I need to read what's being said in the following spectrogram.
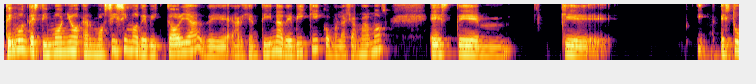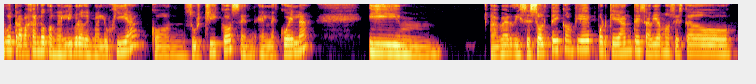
tengo un testimonio hermosísimo de Victoria, de Argentina, de Vicky, como la llamamos, este, que estuvo trabajando con el libro de Malugía, con sus chicos en, en la escuela, y a ver, dice, solté y confié porque antes habíamos estado...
